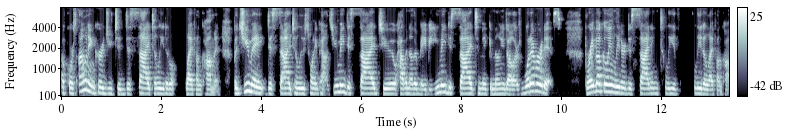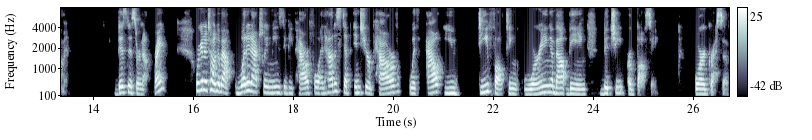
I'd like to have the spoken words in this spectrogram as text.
Of course, I want to encourage you to decide to lead a life uncommon, but you may decide to lose 20 pounds. You may decide to have another baby. You may decide to make a million dollars, whatever it is. Brave, outgoing leader deciding to leave, lead a life uncommon business or not, right? We're going to talk about what it actually means to be powerful and how to step into your power without you defaulting worrying about being bitchy or bossy or aggressive.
